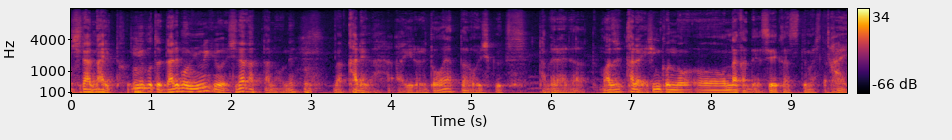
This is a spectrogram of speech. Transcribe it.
知らないと。いうことで誰も見向きもしなかったのをね、まあ、彼があいろいろどうやったら美味しく食べられるだろうと。まず彼は貧困のお中で生活してましたから、はい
